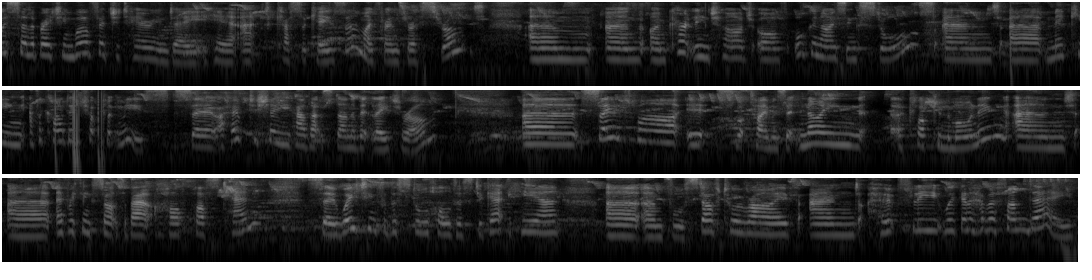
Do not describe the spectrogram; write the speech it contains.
we're celebrating World Vegetarian Day here at Casa Quesa, my friend's restaurant. Um, and I'm currently in charge of organising stalls and uh, making avocado chocolate mousse. So I hope to show you how that's done a bit later on. Uh, so far it's, what time is it, 9 o'clock in the morning and uh, everything starts about half past 10. So waiting for the stall holders to get here, uh, for staff to arrive and hopefully we're going to have a fun day.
